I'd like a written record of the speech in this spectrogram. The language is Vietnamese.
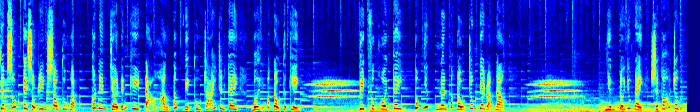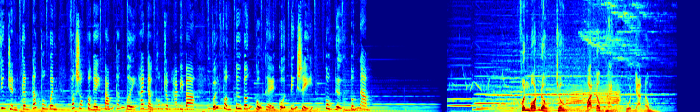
Chăm sóc cây sầu riêng sau thu hoạch có nên chờ đến khi đã hoàn tất việc thu trái trên cây mới bắt đầu thực hiện? Việc phục hồi cây tốt nhất nên bắt đầu trong giai đoạn nào? Những nội dung này sẽ có trong chương trình Canh tác thông minh phát sóng vào ngày 8 tháng 10 2023 với phần tư vấn cụ thể của tiến sĩ Tôn Nữ Tuấn Nam. Phân bón đầu châu, bạn đồng hành của nhà nông.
